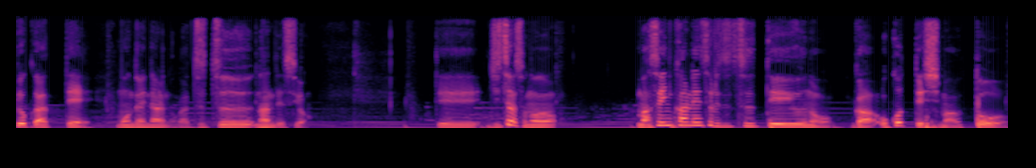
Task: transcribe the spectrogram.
よくあって問題になるのが頭痛なんですよ。で実はその麻酔に関連する頭痛っていうのが起こってしまうと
